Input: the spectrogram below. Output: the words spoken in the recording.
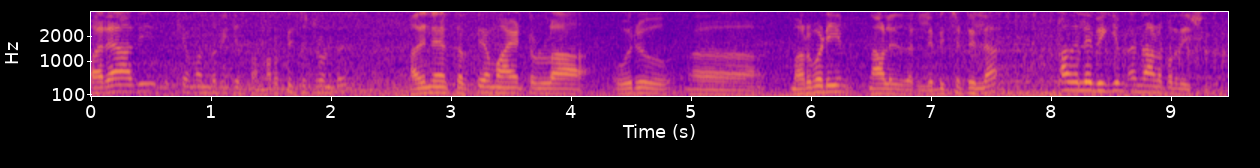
പരാതി മുഖ്യമന്ത്രിക്ക് സമർപ്പിച്ചിട്ടുണ്ട്. അതിന് കൃത്യമായിട്ടുള്ള ഒരു മറുപടിയും നാളെ ഇതുവരെ ലഭിച്ചിട്ടില്ല. അത് ലഭിക്കും എന്നാണ് പ്രതീക്ഷിക്കുന്നത്.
